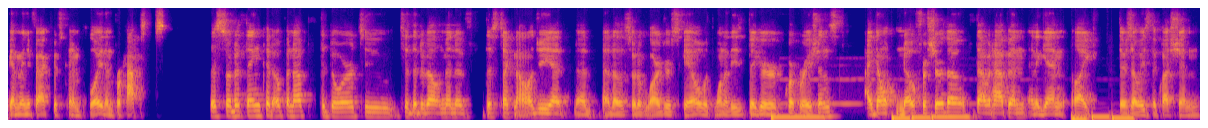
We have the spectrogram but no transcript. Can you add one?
gun manufacturers can employ, then perhaps this sort of thing could open up the door to to the development of this technology at, at, at a sort of larger scale with one of these bigger corporations. I don't know for sure though that would happen. And again, like there's always the question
